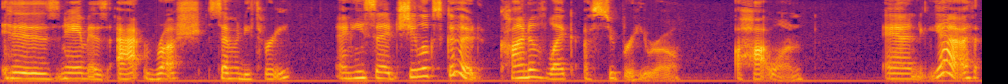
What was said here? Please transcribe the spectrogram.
His name is at Rush73. And he said, She looks good, kind of like a superhero, a hot one. And yeah, I, th-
